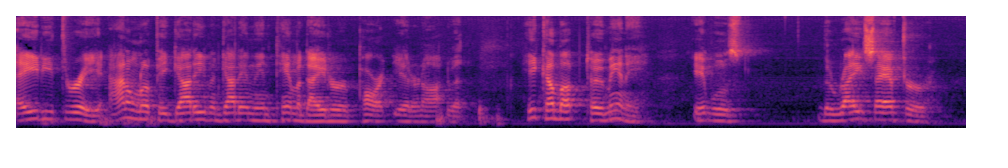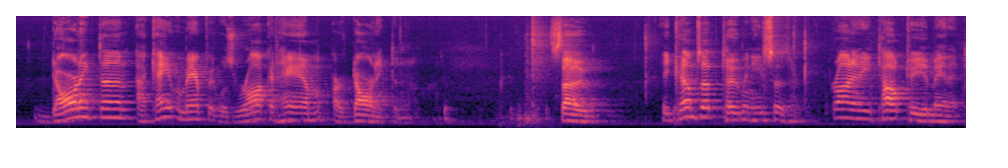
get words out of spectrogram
83. I don't know if he got even got in the intimidator part yet or not, but he come up to me and he, it was the race after Darlington. I can't remember if it was Rockingham or Darlington. So he comes up to me and he says, Ronnie, I need to talk to you a minute.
